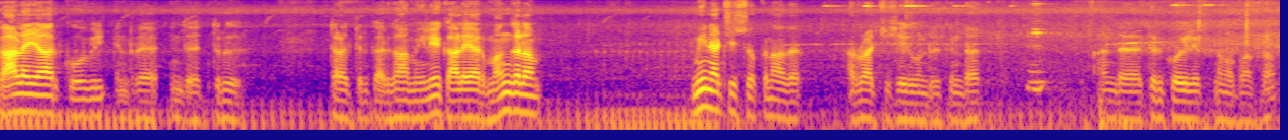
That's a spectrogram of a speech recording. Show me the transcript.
காளையார் கோவில் என்ற இந்த திரு தலத்திற்கு அருகாமையிலே காளையார் மங்கலம் மீனாட்சி சொக்கநாதர் அருளாட்சி செய்து கொண்டிருக்கின்றார். அந்த திருக்கோயிலை நம்ம பார்க்குறோம்.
